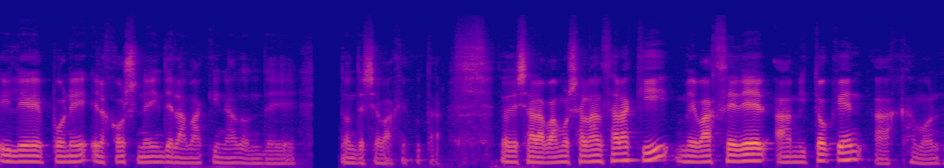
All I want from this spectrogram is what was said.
y le pone el hostname de la máquina donde, donde se va a ejecutar. Entonces ahora vamos a lanzar aquí, me va a acceder a mi token, a ah, jamón.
